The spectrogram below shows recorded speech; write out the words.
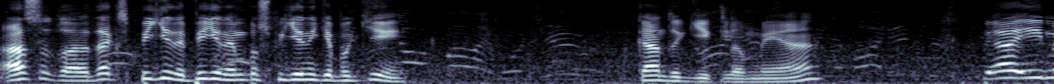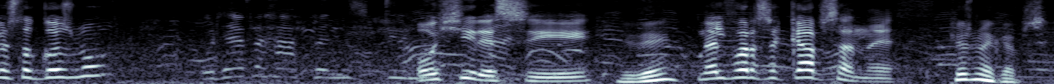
Άστο τώρα, εντάξει, πήγαινε, πήγαινε, μήπως πήγαινε και από εκεί. Κάνε τον κύκλο μία. Α, είμαι στον κόσμο. Όχι ρε εσύ. Δηλαδή, Την άλλη φορά σε κάψανε. ποιος με έκαψε.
